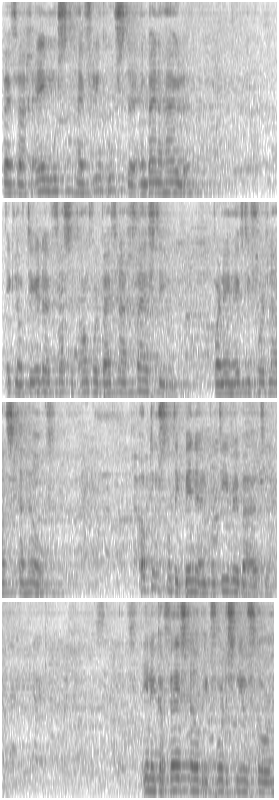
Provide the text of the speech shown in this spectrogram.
Bij vraag 1 moest hij flink hoesten en bijna huilen. Ik noteerde vast het antwoord bij vraag 15. Wanneer heeft hij voor het laatst gehuild? Ook toen stond ik binnen een kwartier weer buiten. In een café schelde ik voor de sneeuwstorm.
